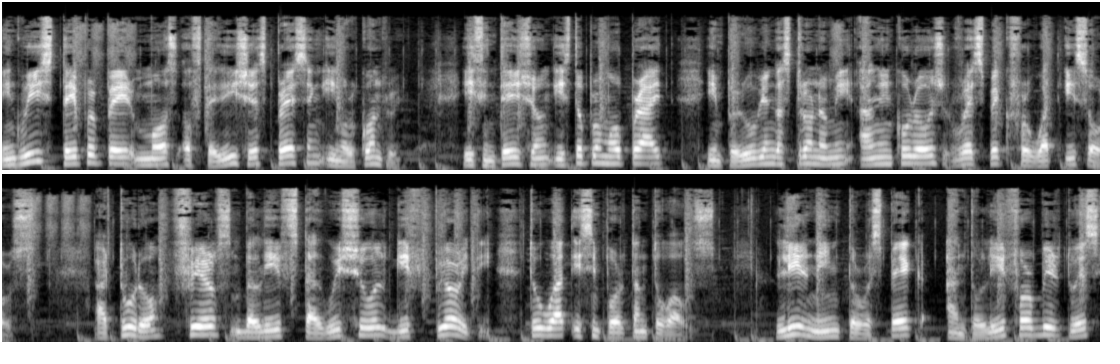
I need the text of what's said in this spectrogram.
in which they prepare most of the dishes present in our country. His intention is to promote pride in Peruvian gastronomy and encourage respect for what is ours. Arturo first believes that we should give priority to what is important to us. Learning to respect and to live for virtues,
